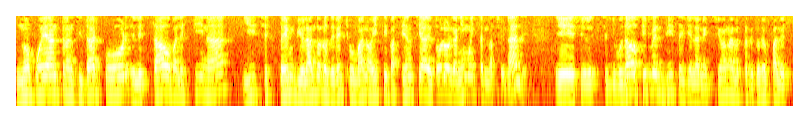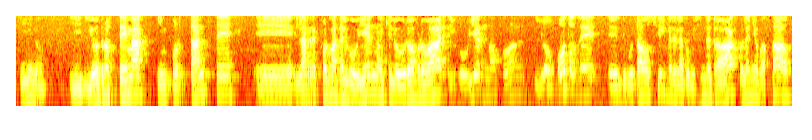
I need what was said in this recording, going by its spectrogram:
no puedan transitar por el Estado Palestina y se estén violando los derechos humanos a vista y paciencia de todos los organismos internacionales. Eh, si, el diputado Silver dice que la anexión a los territorios palestinos y, y otros temas importantes, eh, las reformas del gobierno que logró aprobar el gobierno con los votos del diputado Silver en la Comisión de Trabajo el año pasado,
